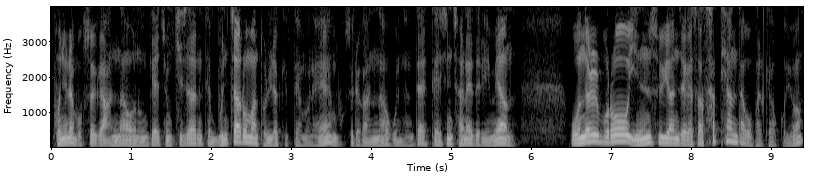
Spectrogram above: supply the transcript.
본인의 목소리가 안 나오는 게 지금 기자한테 문자로만 돌렸기 때문에 목소리가 안 나오고 있는데 대신 전해드리면 오늘부로 인수위원장에서 사퇴한다고 밝혔고요.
